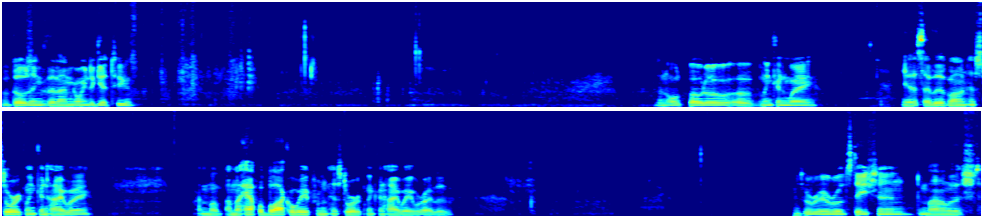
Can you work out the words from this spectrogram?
of buildings that I'm going to get to. Photo of Lincoln Way. Yes, I live on historic Lincoln Highway. I'm a, I'm a half a block away from historic Lincoln Highway where I live. There's a railroad station demolished.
